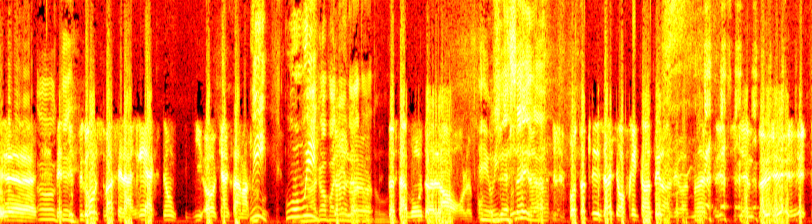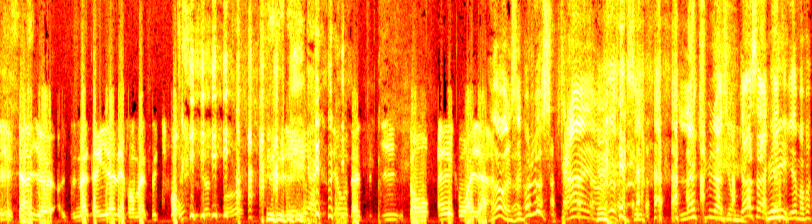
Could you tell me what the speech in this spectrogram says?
Euh, Mais ce qui est plus drôle, souvent, c'est la réaction que Tiggy a quand ça marche. Oui, oui, oui. Ça, là, ça, ça vaut de l'or. Eh tous oui. les J'essaie, gens. là. Pour tous les gens qui ont fréquenté l'environnement du JM2, quand il y a du matériel informatique qui fonctionne pas, les réactions de Tiggy sont incroyables. Non, c'est pas juste quand il y en a, c'est- c'est l'accumulation. Quand c'est la quatrième affaire.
